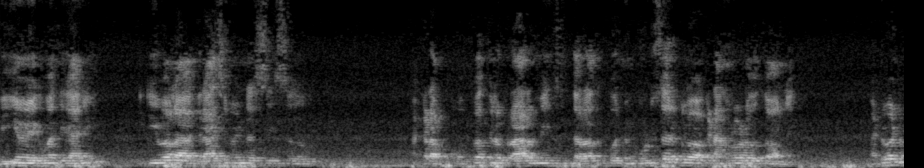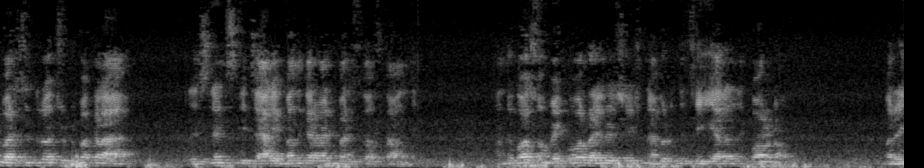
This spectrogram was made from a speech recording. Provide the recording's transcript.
బియ్యం ఎగుమతి కానీ ఇటీవల గ్రాసిమ్ ఇండస్ట్రీస్ అక్కడ ఉత్పత్తులు ప్రారంభించిన తర్వాత కొన్ని ముడి సరుకులు అక్కడ అన్లోడ్ అవుతూ ఉన్నాయి. అటువంటి పరిస్థితుల్లో చుట్టుపక్కల రెసిడెంట్స్కి చాలా ఇబ్బందికరమైన పరిస్థితి వస్తూ ఉంది. అందుకోసం బెక్కువల్ రైల్వే స్టేషన్ అభివృద్ధి చేయాలని కోరడం మరి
